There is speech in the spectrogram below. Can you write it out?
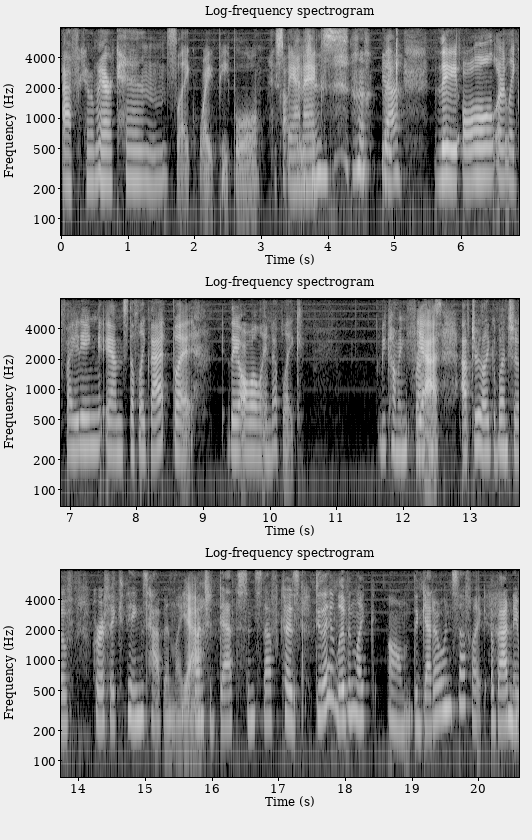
African Americans, like white people, Hispanics. Yeah. Like they all are like fighting and stuff like that, but they all end up like Becoming friends Yeah. after like a bunch of horrific things happen, like Yeah. a bunch of deaths and stuff. Cause do they live in like um the ghetto and stuff, like a bad neighborhood?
